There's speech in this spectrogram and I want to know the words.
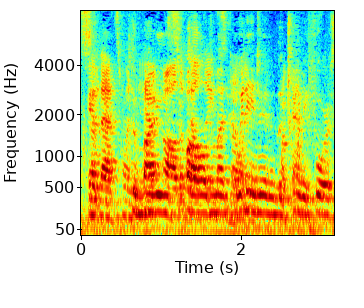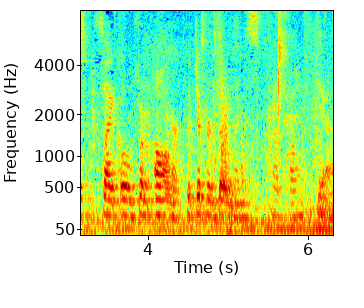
so And that's when the all monies, all the all buildings money go went in in the Okay. twenty-four cycle from all the different buildings, Okay. yeah.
